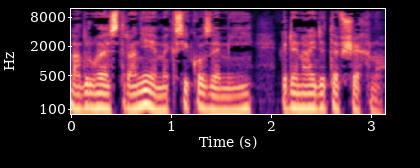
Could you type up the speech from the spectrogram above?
Na druhé straně je Mexiko zemí, kde najdete všechno.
